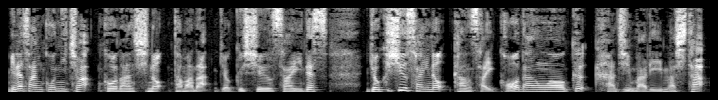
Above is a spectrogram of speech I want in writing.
皆さん、こんにちは。講談師の玉田玉秀祭です。玉秀祭の関西講談ウォーク始まりました。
